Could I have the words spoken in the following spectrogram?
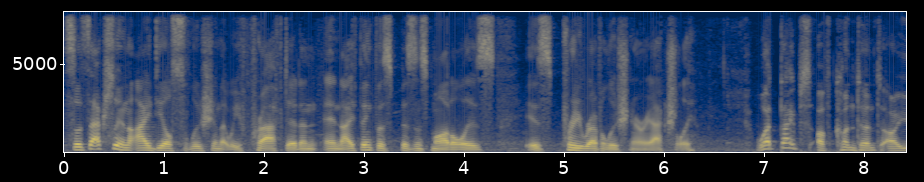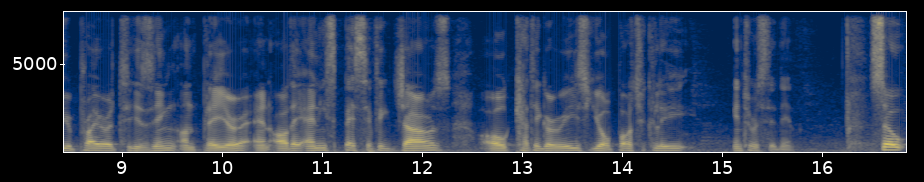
So it's actually an ideal solution that we've crafted, and, and I think this business model is, is pretty revolutionary actually. What types of content are you prioritizing on Playeur, and are there any specific genres or categories you're particularly interested in? So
